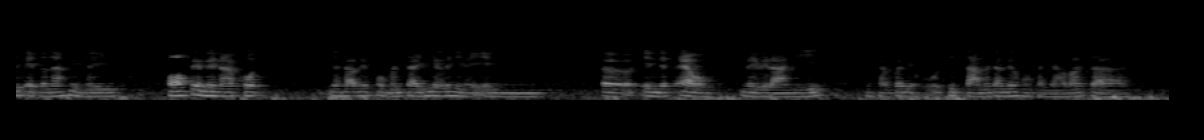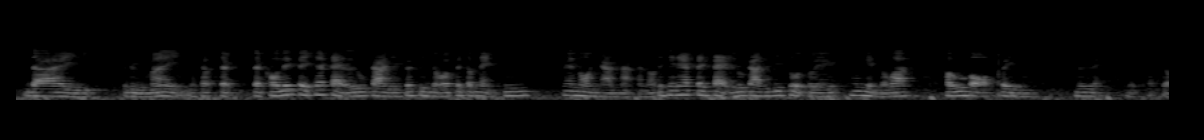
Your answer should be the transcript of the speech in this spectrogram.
31 แล้วนะ หนึ่งในฮอฟเฟมในอนาคตนะครับในผมมั่นใจที่ยังเล่นอยู่ใน N เอ่อ NFL ในเวลานี้ นะครับก็เดี๋ยวติดตามแล้วกันเรื่องของสัญญาว่าจะได้หรือไม่นะครับแต่แต่เขาเล่นไปแค่แปดฤดูกาลเองก็จริงแต่ว่าเป็นตำแหน่งที่แน่นอนงานหนักนะเนาะแต่ที่แน่เป็นแปดฤดูกาลที่พิสูจน์ตัวเองให้เห็นแล้วว่าเขาคือ Hall of Fame นั่นแหละนะครับจะ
